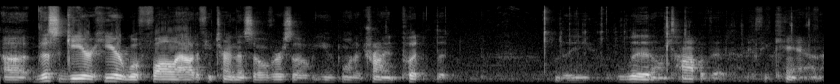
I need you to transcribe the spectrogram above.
Uh, this gear here will fall out if you turn this over, so you want to try and put the, the lid on top of it if you can.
